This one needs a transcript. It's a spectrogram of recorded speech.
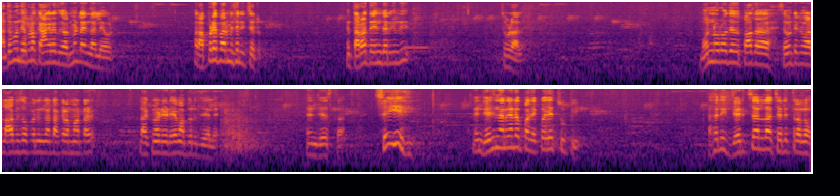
అంతకుముందు ఎప్పుడో కాంగ్రెస్ గవర్నమెంట్ అయింది ఆ లేఅవుట్. మరి అప్పుడే పర్మిషన్ ఇచ్చారు. తర్వాత ఏం జరిగింది? చూడాలి. మొన్న రోజు ఏదో పాత సెవెంటీన్ వాళ్ళ ఆఫీస్ ఓపెనింగ్ అంటే అక్కడ మాట్లాడి లక్ష్మణ్ ఏం అభివృద్ధి చేయలే. నేను చేస్తా. చెయ్యి. నేను చేసిన దానికంటే పది ఎక్కువ చేసి చూపి. అసలు ఈ జడ్చల్ల చరిత్రలో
